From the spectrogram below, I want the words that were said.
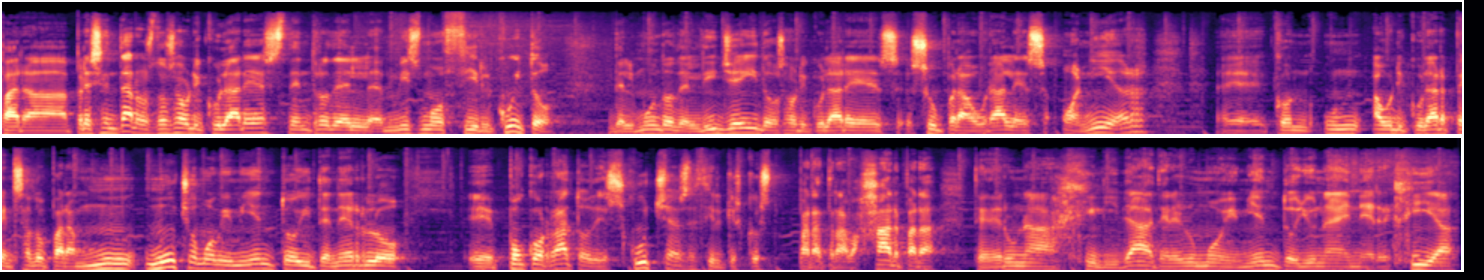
para presentaros dos auriculares dentro del mismo circuito del mundo del DJ, dos auriculares supraurales on-ear, eh, con un auricular pensado para mucho movimiento y tenerlo eh, poco rato de escucha, es decir, que es para trabajar, para tener una agilidad, tener un movimiento y una energía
